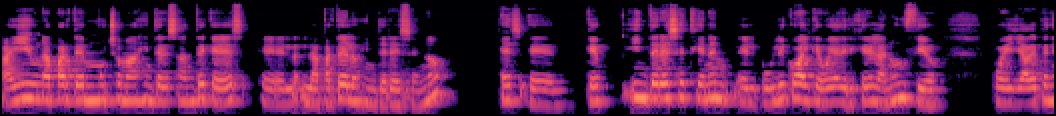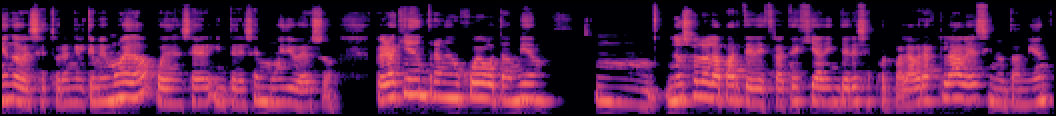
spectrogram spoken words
hay una parte mucho más interesante que es eh, la parte de los intereses, ¿no? Es eh, qué intereses tiene el público al que voy a dirigir el anuncio. Pues ya dependiendo del sector en el que me mueva, pueden ser intereses muy diversos. Pero aquí entran en juego también mm, no solo la parte de estrategia de intereses por palabras claves, sino también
